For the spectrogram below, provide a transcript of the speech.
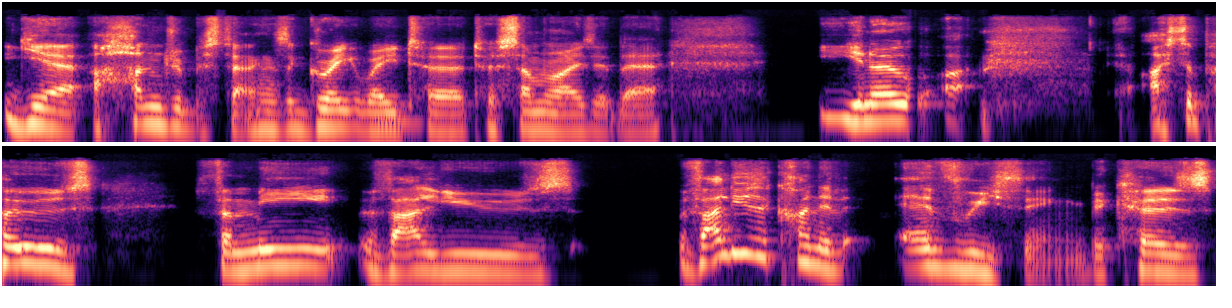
Yeah, a hundred percent. That's a great way to to summarize it. There, you know, uh, I suppose for me, values values are kind of everything because.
